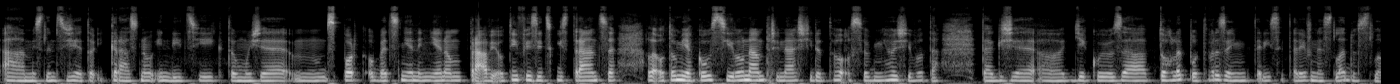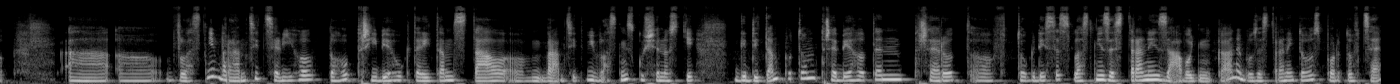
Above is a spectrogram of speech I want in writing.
A myslím si, že je to i krásnou indicí k tomu, že mm, sport obecně není jenom právě o té fyzické stránce, ale o tom, jakou sílu nám přináší do toho osobního života. Takže eh, děkuji za tohle potvrzení, který si tady vnesla do slov. A uh, vlastně v rámci celého toho příběhu, který tam stál uh, v rámci tvý vlastní zkušenosti, kdy tam potom přeběhl ten přerod uh, v to, kdy se vlastně ze strany závodníka nebo ze strany toho sportovce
